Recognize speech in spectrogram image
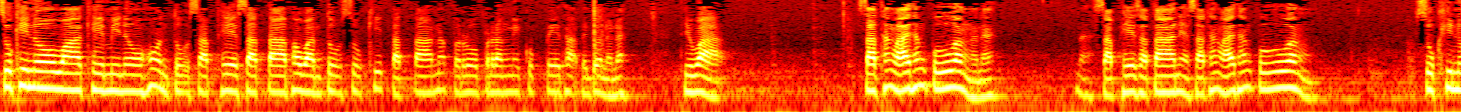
สุขิโนวาเคมิโนโหนตุสัพเพสัตตาภวันตุสุขิตัตตานปโรปรังในกุปเปทะเป็นต้นนะนะที่ว่า สัตว์ทั้งหลายทั้งปวงนะนะสัพเพสัตตาเนี่ยสัตว์ทั้งหลายทั้งปวง สุขิโน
